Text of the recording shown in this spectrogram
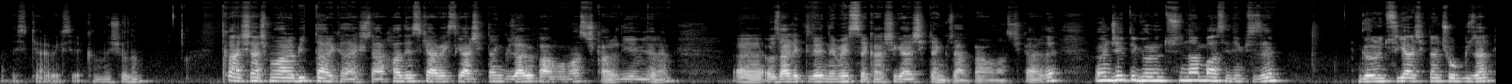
Hades Kerbex'e yakınlaşalım. Karşılaşmalar bitti arkadaşlar. Hades Kerbex gerçekten güzel bir performans çıkardı diyebilirim. Ee, özellikle Nemesis'e karşı gerçekten güzel bir performans çıkardı. Öncelikle görüntüsünden bahsedeyim size. Görüntüsü gerçekten çok güzel.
